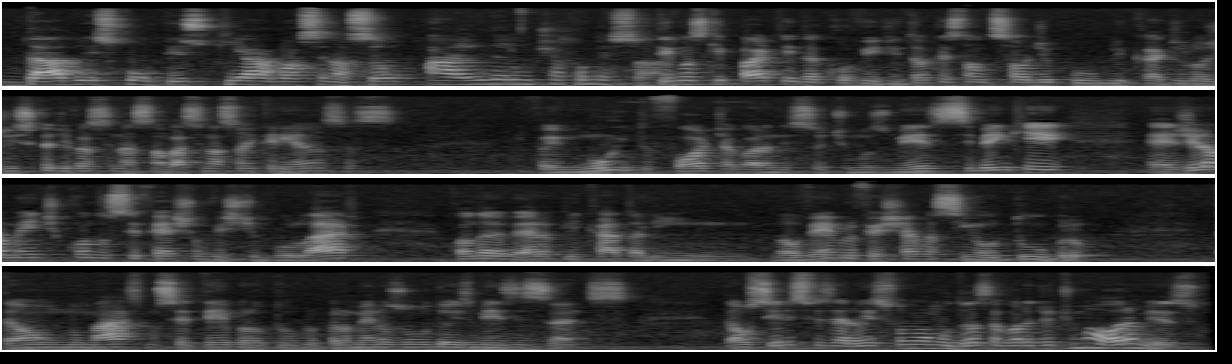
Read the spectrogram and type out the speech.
dado esse contexto que a vacinação ainda não tinha começado. Temas que partem da Covid, então a questão de saúde pública, de logística de vacinação, vacinação em crianças, foi muito forte agora nesses últimos meses, se bem que é, geralmente, quando se fecha um vestibular, quando era aplicado ali em novembro, fechava assim em outubro. Então, no máximo, setembro, outubro, pelo menos um ou dois meses antes. Então, se eles fizeram isso, foi uma mudança agora de última hora mesmo,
